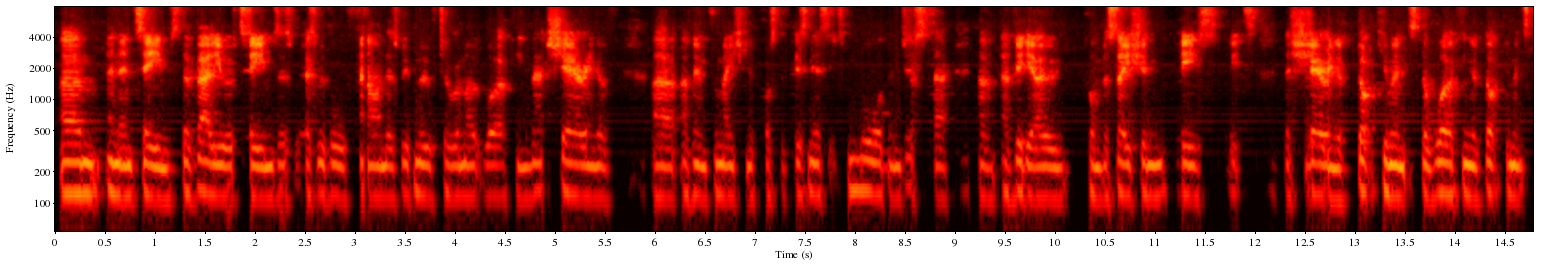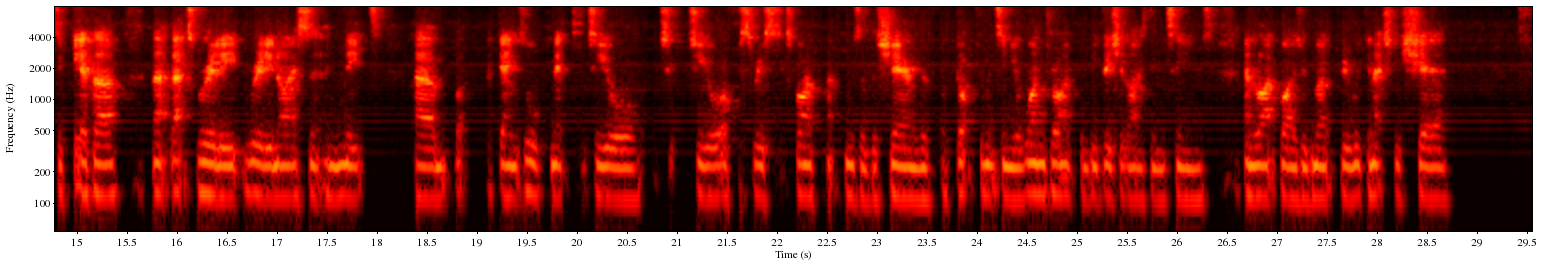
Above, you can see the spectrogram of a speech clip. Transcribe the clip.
Um, and then teams, the value of teams, as, as, we've all found as we've moved to remote working, that sharing of uh, of information across the business. It's more than just a, a, a, video conversation piece. It's the sharing of documents, the working of documents together. That that's really really nice and, and neat. Um, but again, it's all connected to your to, to, your Office 365 platforms of the sharing of, of, documents in your OneDrive can be visualized in Teams. And likewise with Mercury, we can actually share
